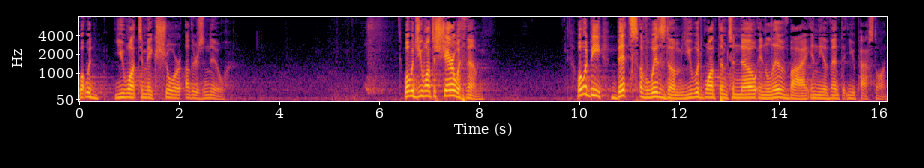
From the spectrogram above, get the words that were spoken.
What would you want to make sure others knew? What would you want to share with them? What would be bits of wisdom you would want them to know and live by in the event that you passed on?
